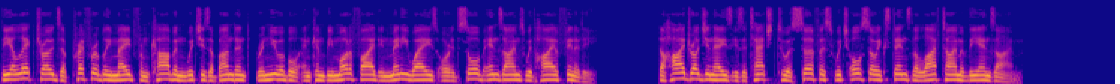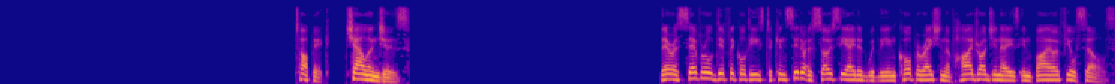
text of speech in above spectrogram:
The electrodes are preferably made from carbon which is abundant, renewable and can be modified in many ways or adsorb enzymes with high affinity. The hydrogenase is attached to a surface which also extends the lifetime of the enzyme. Challenges There are several difficulties to consider associated with the incorporation of hydrogenase in biofuel cells.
